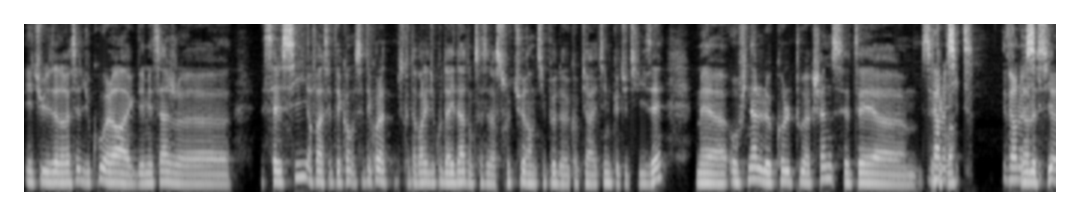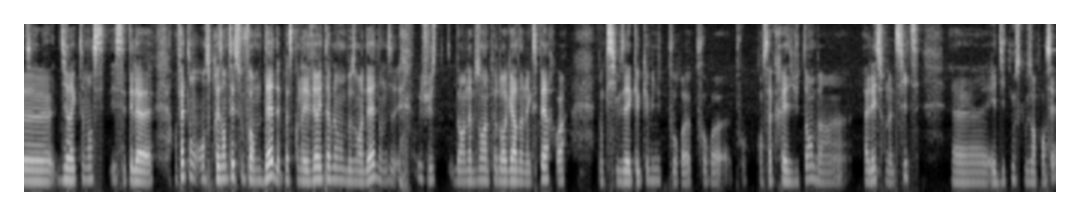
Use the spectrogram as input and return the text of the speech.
Et tu les adressais du coup alors avec des messages euh, celle-ci, enfin, c'était c'était quoi Parce que tu as parlé du coup d'AIDA, donc ça c'est la structure un petit peu de copywriting que tu utilisais. Mais euh, au final, le call to action, c'était euh, vers le site. Vers le site, euh, directement. C'était la. En fait, on, se présentait sous forme d'aide parce qu'on avait véritablement besoin d'aide. On disait juste, ben, on a besoin un peu de regard d'un expert, quoi. Donc, si vous avez quelques minutes pour pour, pour consacrer du temps, ben allez sur notre site et dites-nous ce que vous en pensez.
